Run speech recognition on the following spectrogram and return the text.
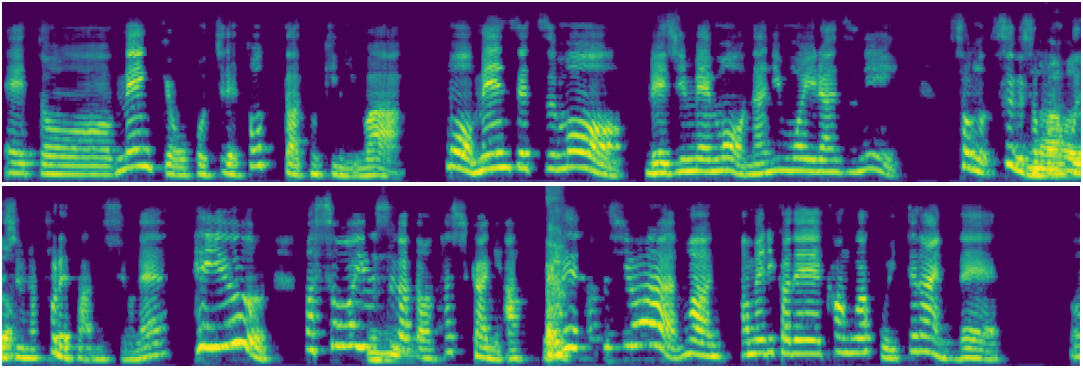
えっと、免許をこっちで取った時には、もう面接もレジュメも何もいらずに、その、すぐそこのポジションが取れたんですよね。っていう、まあそういう姿は確かにあって、で、私は、まあアメリカで看護学校行ってないので、う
